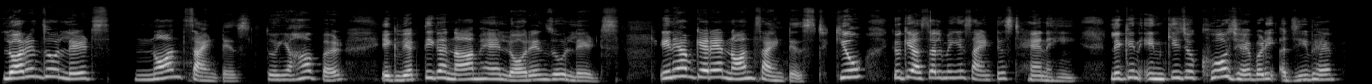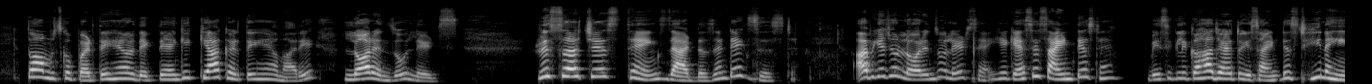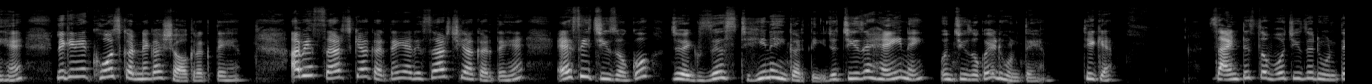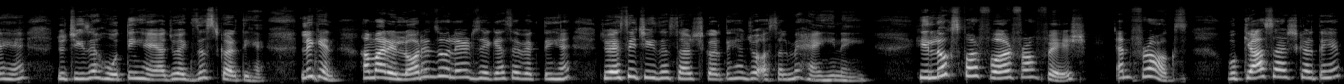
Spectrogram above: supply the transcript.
लॉरेंजो लेट्स नॉन साइंटिस्ट तो यहाँ पर एक व्यक्ति का नाम है लॉरेंजो लेड्स। इन्हें हम कह रहे हैं नॉन साइंटिस्ट क्यों? क्योंकि असल में ये साइंटिस्ट है नहीं। लेकिन इनकी जो खोज है बड़ी अजीब है। तो हम उसको पढ़ते हैं और देखते हैं कि क्या करते हैं हमारे Lorenzo Leeds. Researches things that doesn't exist अब ये जो लॉरेंजो लेड्स हैं, ये कैसे साइंटिस्ट हैं? बेसिकली कहा जाए तो ये साइंटिस्ट ही नहीं है, लेकिन ये खोज करने का शौक रखते हैं। अब ये सर्च क्या करते हैं या रिसर्च क्या करते हैं, ऐसी चीज़ों को जो एग्जिस्ट ही नहीं करती, जो चीज़ें हैं ही नहीं, उन चीज़ों को ही ढूंढते हैं। ठीक है? साइंटिस्ट तो वो चीज़ें ढूंढते हैं जो चीज़ें होती हैं या जो एग्जिस्ट करती हैं। लेकिन हमारे लॉरेंजो लेट्स एक ऐसे व्यक्ति हैं जो ऐसी चीज़ें सर्च करते हैं जो असल में हैं ही नहीं। He looks for fur from fish and frogs वो क्या सर्च करते हैं?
